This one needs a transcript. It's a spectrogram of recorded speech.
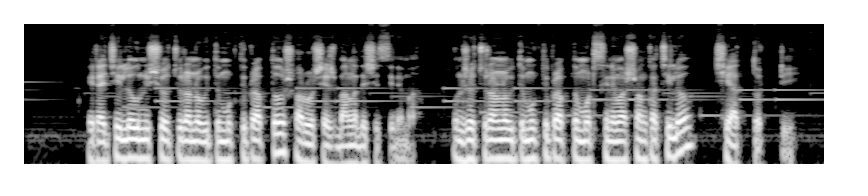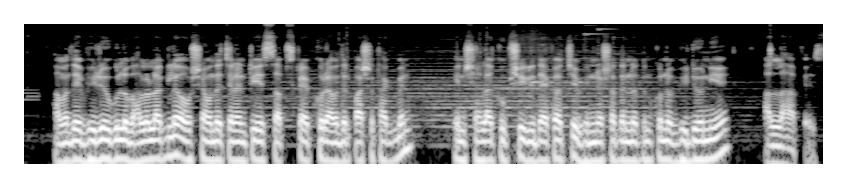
এটাই ছিল উনিশশো চুরানব্বইতে মুক্তিপ্রাপ্ত সর্বশেষ বাংলাদেশি সিনেমা। উনিশশো চুরানব্বইতে মুক্তিপ্রাপ্ত মোট সিনেমার সংখ্যা ছিল ছিয়াত্তরটি। আমাদের ভিডিওগুলো ভালো লাগলে অবশ্যই আমাদের চ্যানেলটি সাবস্ক্রাইব করে আমাদের পাশে থাকবেন। ইনশাআল্লাহ খুব শীঘ্রই দেখা হচ্ছে ভিন্ন সাথে নতুন কোনো ভিডিও নিয়ে। আল্লাহ হাফেজ।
